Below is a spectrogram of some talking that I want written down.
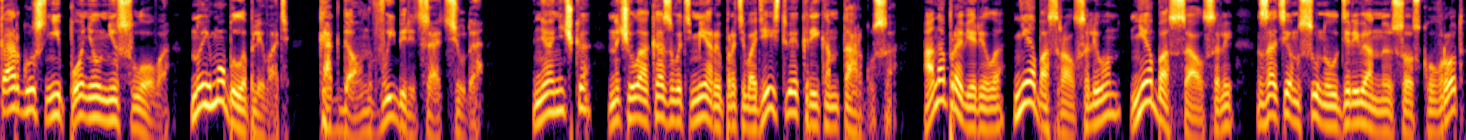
Таргус не понял ни слова, но ему было плевать, когда он выберется отсюда. Нянечка начала оказывать меры противодействия крикам Таргуса. Она проверила, не обосрался ли он, не обоссался ли, затем сунул деревянную соску в рот,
